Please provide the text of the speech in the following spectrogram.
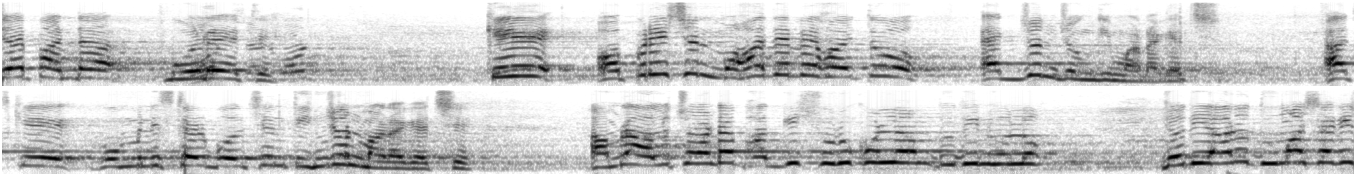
জয় পান্ডা বল রে কে অপারেশন মহাদেবে হয়তো একজন জঙ্গি মারা গেছে। আজকে হোম মিনিস্টার বলছেন তিনজন মারা গেছে। আমরা আলোচনাটা ভাগ্যে শুরু করলাম, দুদিন হলো। যদি আরও দু মাস আগে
